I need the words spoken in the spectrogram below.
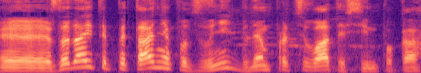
Е, Задайте питання, подзвоніть, будемо працювати. Всім пока.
